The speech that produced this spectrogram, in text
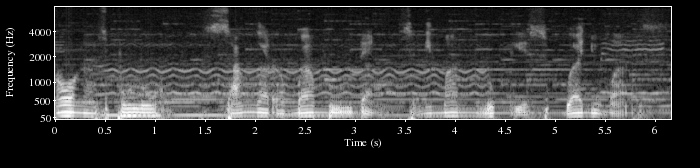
Rona 10, Sanggar Bambu dan seniman lukis Banyumas.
